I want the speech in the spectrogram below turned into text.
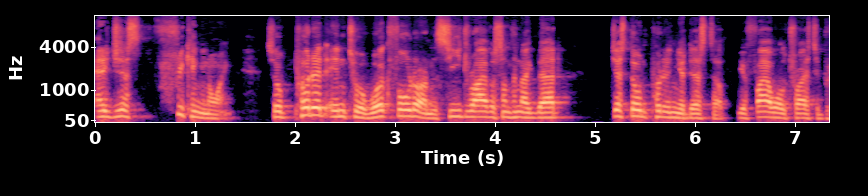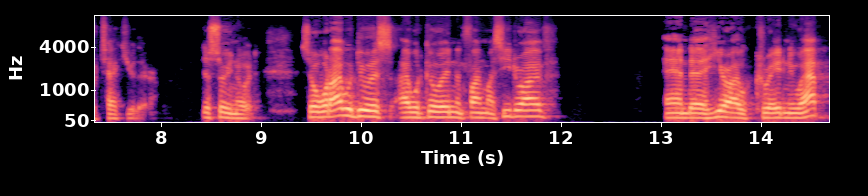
and it's just freaking annoying. So put it into a work folder on the C drive or something like that. Just don't put it in your desktop. Your firewall tries to protect you there, just so you know it. So what I would do is I would go in and find my C drive, and uh, here I would create a new app,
